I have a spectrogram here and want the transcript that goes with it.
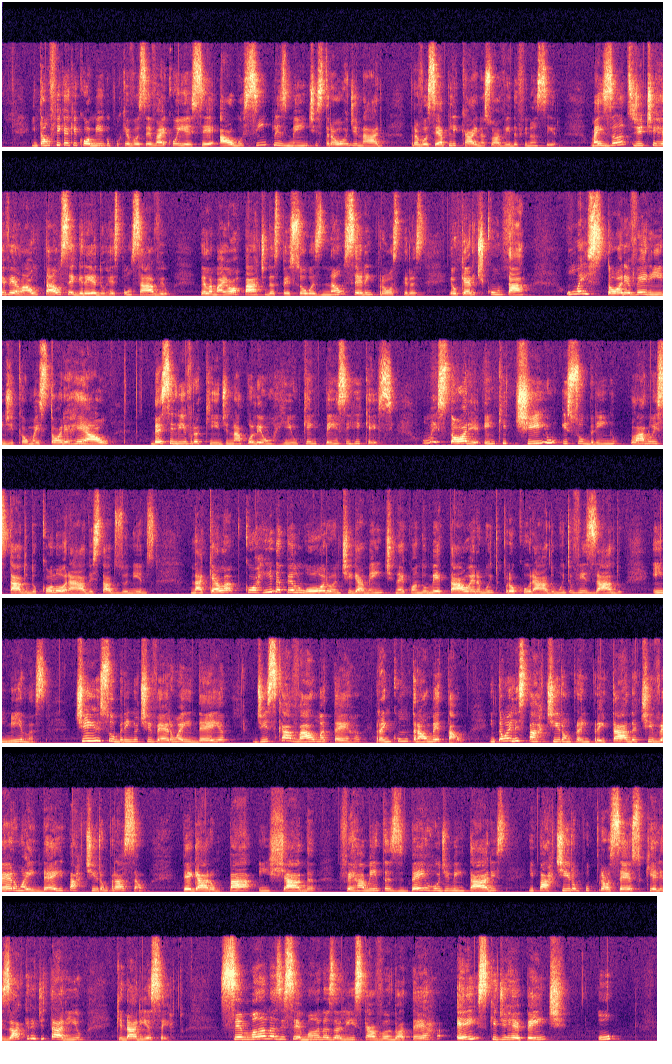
Então fica aqui comigo porque você vai conhecer algo simplesmente extraordinário para você aplicar aí na sua vida financeira. Mas antes de te revelar o tal segredo responsável pela maior parte das pessoas não serem prósperas, eu quero te contar uma história verídica, uma história real desse livro aqui de Napoleão Hill, Quem Pensa Enriquece. Uma história em que tio e sobrinho, lá no estado do Colorado, Estados Unidos, naquela corrida pelo ouro antigamente, né, quando o metal era muito procurado, muito visado em Minas, Tio e sobrinho tiveram a ideia de escavar uma terra para encontrar o metal. Então eles partiram para a empreitada, tiveram a ideia e partiram para a ação. Pegaram pá, enxada, ferramentas bem rudimentares e partiram para o processo que eles acreditariam que daria certo. Semanas e semanas ali escavando a terra, eis que de repente o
